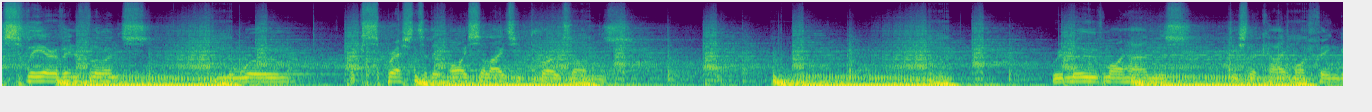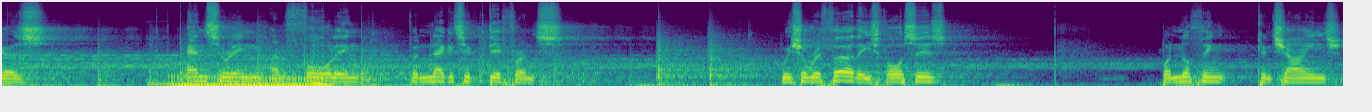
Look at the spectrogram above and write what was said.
sphere of influence in the womb expressed to the isolated protons. Remove my hands, dislocate my fingers, entering and falling for negative difference. We shall refer these forces, but nothing can change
